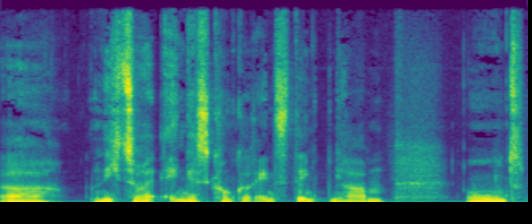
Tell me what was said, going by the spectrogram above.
äh, nicht so ein enges Konkurrenzdenken haben und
